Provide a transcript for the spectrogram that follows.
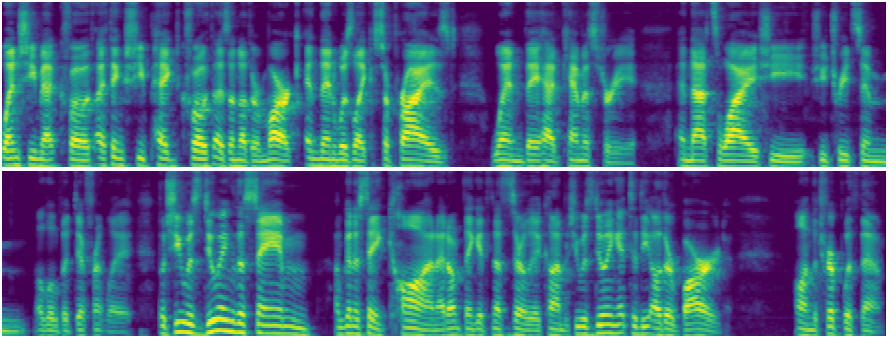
when she met Kvothe. I think she pegged Kvothe as another mark and then was like surprised when they had chemistry and that's why she she treats him a little bit differently. But she was doing the same. I'm going to say con. I don't think it's necessarily a con, but she was doing it to the other bard on the trip with them.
